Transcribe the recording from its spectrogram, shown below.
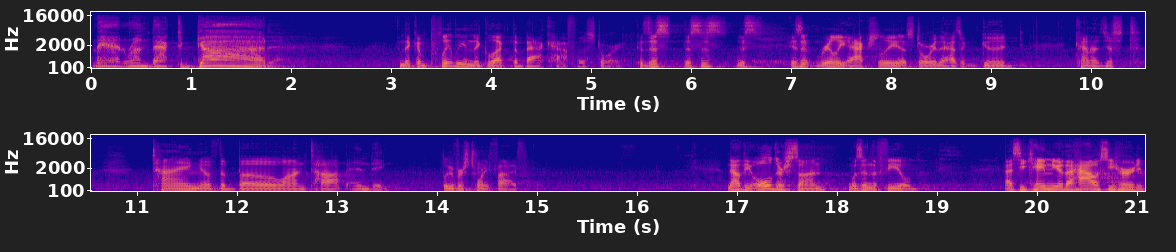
man, run back to God and they completely neglect the back half of the story because this this is this isn't really actually a story that has a good kind of just tying of the bow on top ending. Look at verse 25. Now the older son was in the field. As he came near the house, he heard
